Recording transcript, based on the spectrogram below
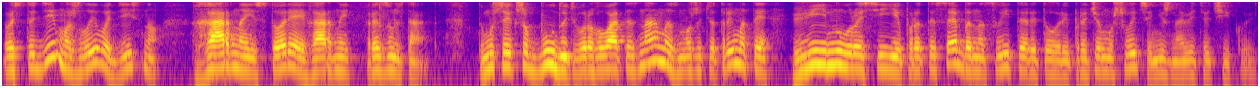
Ось тоді, можливо, дійсно гарна історія і гарний результат. Тому що якщо будуть ворогувати з нами, зможуть отримати війну Росії проти себе на своїй території, причому швидше, ніж навіть очікують.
